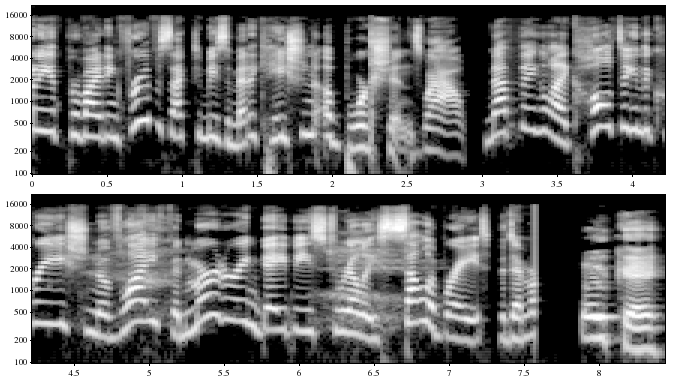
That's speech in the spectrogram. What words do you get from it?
20th, providing free vasectomies and medication abortions. Wow. Nothing like halting the creation of life and murdering babies to really celebrate the Democratic Okay.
